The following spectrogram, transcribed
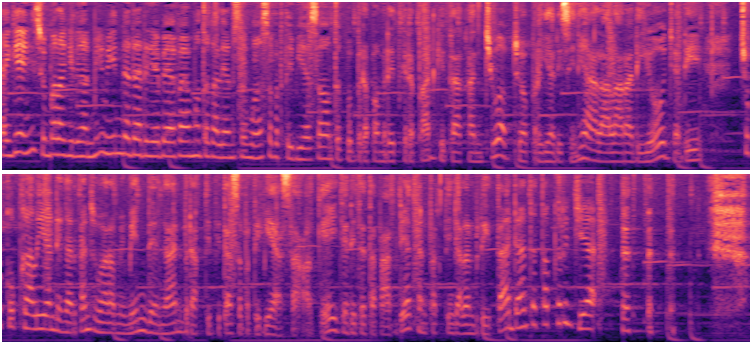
Ini jumpa lagi dengan Mimin dan dari GBFM untuk kalian semua seperti biasa untuk beberapa menit ke depan kita akan cuap-cuap pria di sini ala-ala radio. Jadi cukup kalian dengarkan suara Mimin dengan beraktivitas seperti biasa. Oke, jadi tetap update tanpa ketinggalan berita dan tetap kerja.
